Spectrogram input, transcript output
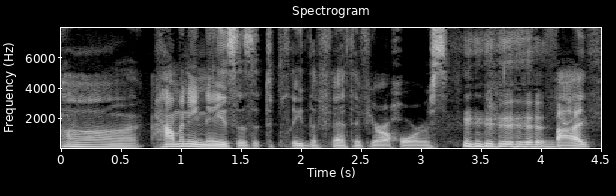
Uh, how many nays is it to plead the fifth if you're a horse? Five?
